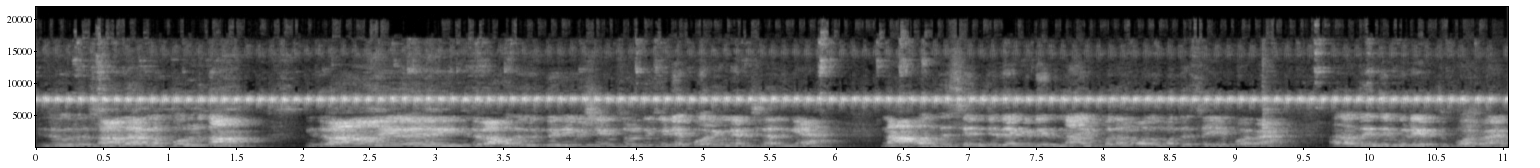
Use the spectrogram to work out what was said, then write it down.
இது ஒரு பொருள் தான். இதெல்லாம் இதெல்லாம் ஒரு பெரிய விஷயம்னு சொல்லிட்டு வீடியோ போகிறீங்கன்னு நினச்சிடாதீங்க. நான் வந்து செஞ்சதே கிடையாது. நான் இப்போ தான் முத முத செய்ய போகிறேன் அதனால இந்த வீடியோ எடுத்து போடுறேன்.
